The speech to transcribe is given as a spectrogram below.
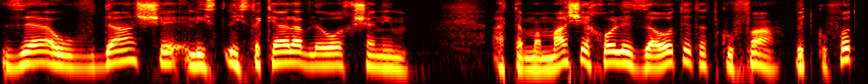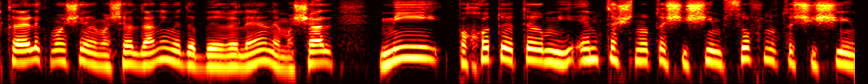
זה העובדה להסתכל עליו לאורך שנים. אתה ממש יכול לזהות את התקופה. בתקופות כאלה, כמו שלמשל דני מדבר אליהן, למשל, מפחות או יותר מאמצע שנות ה-60, סוף שנות ה-60,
